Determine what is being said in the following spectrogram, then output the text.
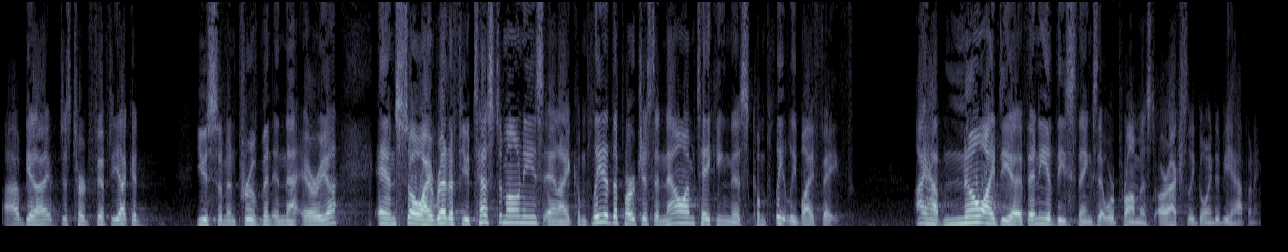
I get, I just turned 50, I could use some improvement in that area. And so I read a few testimonies, and I completed the purchase, and now I'm taking this completely by faith. I have no idea if any of these things that were promised are actually going to be happening.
